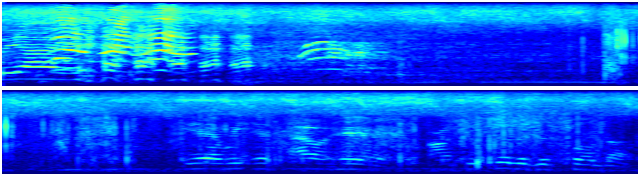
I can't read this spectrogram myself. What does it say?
we are Yeah, we is out here. Auntie Sugar just pulled up.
